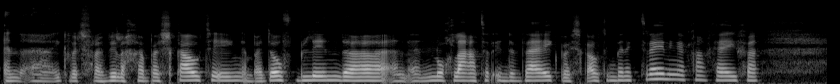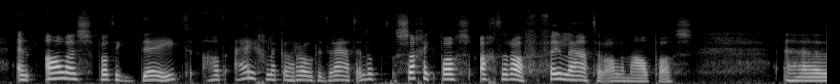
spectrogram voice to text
en uh, ik werd vrijwilliger bij scouting en bij doofblinden. En, en nog later in de wijk. Bij scouting ben ik trainingen gaan geven. En alles wat ik deed had eigenlijk een rode draad. En dat zag ik pas achteraf, veel later allemaal pas. Uh,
